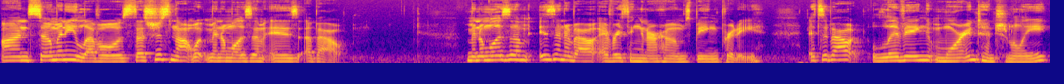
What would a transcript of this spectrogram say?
On so many levels, that's just not what minimalism is about. Minimalism isn't about everything in our homes being pretty. It's about living more intentionally.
